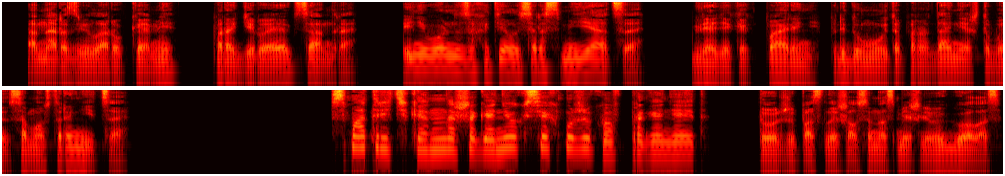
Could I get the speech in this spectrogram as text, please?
— она развела руками, пародируя Александра, и невольно захотелось рассмеяться, глядя, как парень придумывает оправдание, чтобы самоустраниться. «Смотрите-ка, наш огонек всех мужиков прогоняет», — тут же послышался насмешливый голос,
